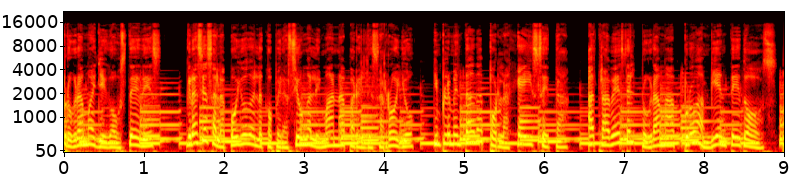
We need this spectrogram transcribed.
Programa llega a ustedes gracias al apoyo de la Cooperación Alemana para el Desarrollo implementada por la GIZ a través del programa ProAmbiente 2.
